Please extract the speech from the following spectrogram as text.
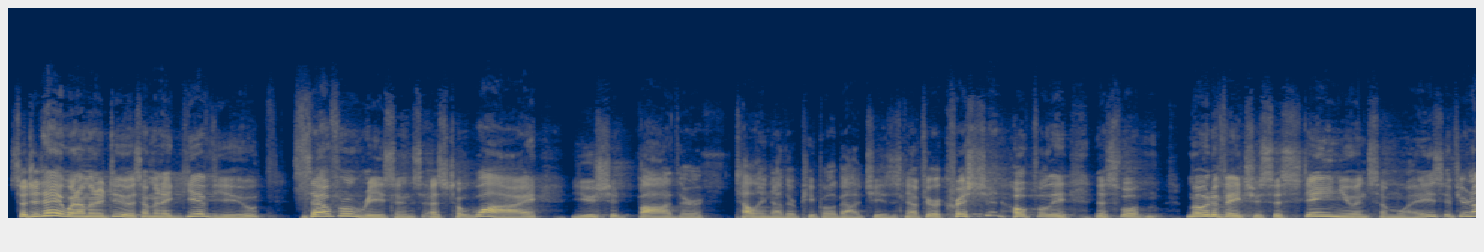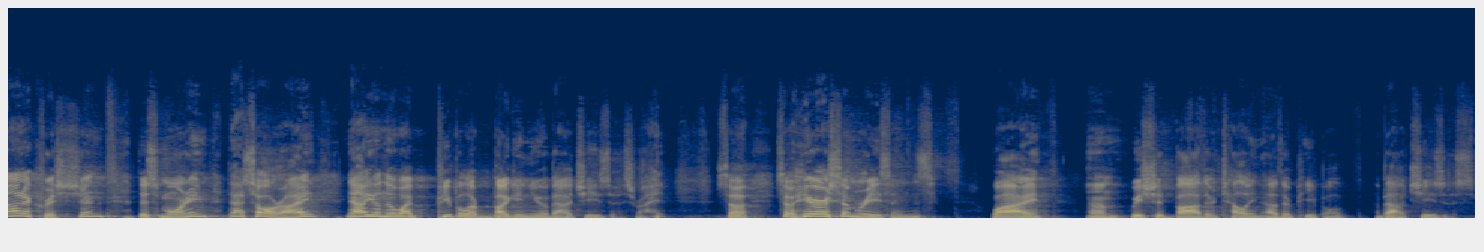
So, today, what I'm going to do is I'm going to give you several reasons as to why you should bother telling other people about Jesus. Now, if you're a Christian, hopefully this will motivate you, sustain you in some ways. If you're not a Christian this morning, that's all right. Now you'll know why people are bugging you about Jesus, right? So, so here are some reasons why um, we should bother telling other people about Jesus.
